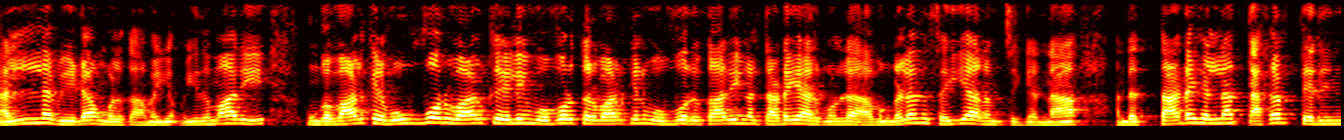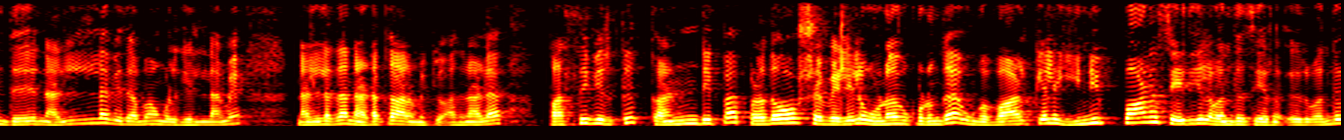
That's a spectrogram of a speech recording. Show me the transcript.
நல்ல வீடாக உங்களுக்கு அமையும். இது மாதிரி உங்கள் வாழ்க்கையில் ஒவ்வொரு வாழ்க்கையிலையும் ஒவ்வொருத்தர் வாழ்க்கையிலும் ஒவ்வொரு காரியங்கள் தடையாக இருக்கும்ல. அவங்களும் அதை செய்ய ஆரம்பிச்சிங்கன்னா அந்த தடைகள்லாம் தகர்த்தெறிந்து நல்ல விதமாக உங்களுக்கு எல்லாமே நல்லதாக நடக்க ஆரம்பிக்கும். அதனால் பசுவிற்கு கண்டிப்பாக பிரதோஷ வேலையில் உணவு கொடுங்க. உங்கள் வாழ்க்கையில் இனிப்பான செய்திகளை வந்து சேரும். இது வந்து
